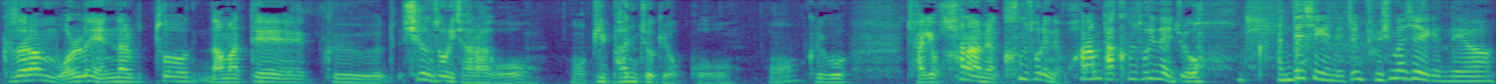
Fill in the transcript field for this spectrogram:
그 사람 원래 옛날부터 남한테 그 싫은 소리 잘하고 어, 비판적이었고 어, 그리고 자기 화나면 큰 소리 내. 화나면 다 큰 소리 내죠. 안 되시겠네. 좀 조심하셔야겠네요.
